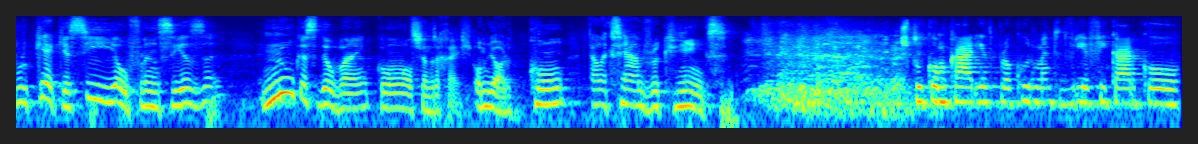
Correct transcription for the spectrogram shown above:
porque é que a CEO francesa nunca se deu bem com Alexandra Reis. Ou melhor, com Alexandra Kings. Explicou-me que a área de procurement deveria ficar com,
